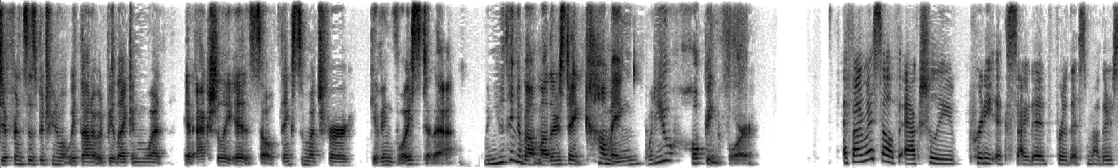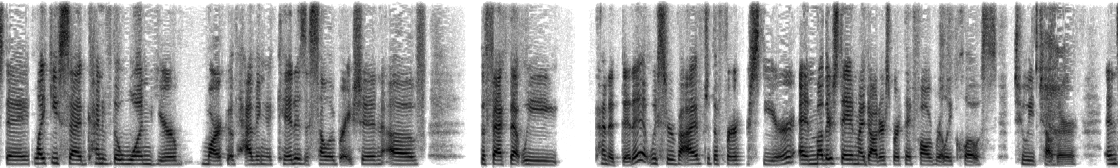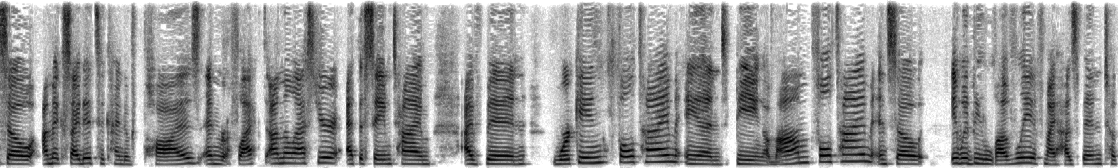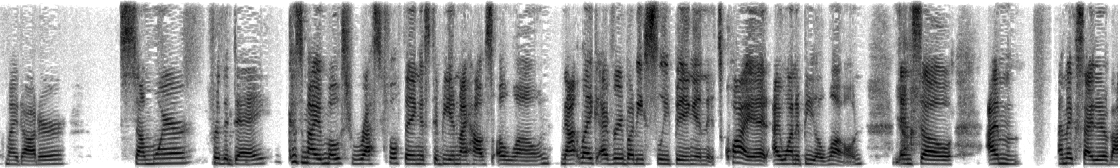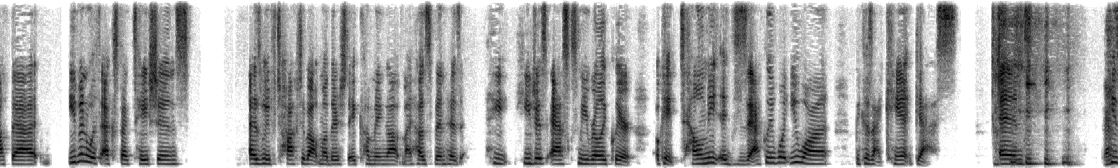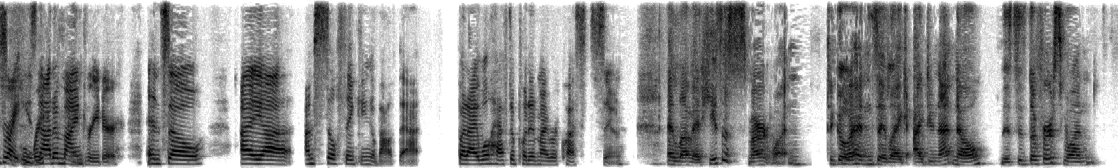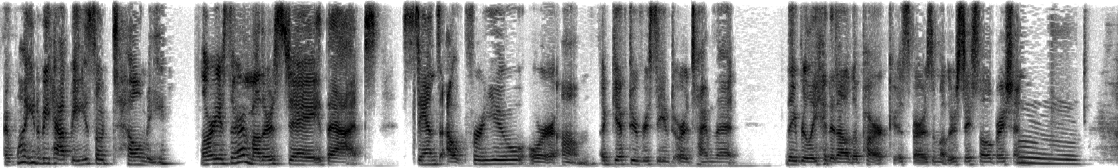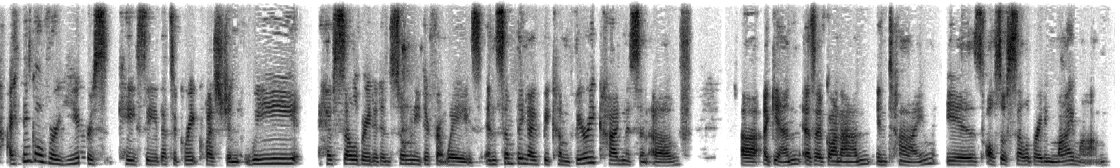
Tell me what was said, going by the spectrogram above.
differences between what we thought it would be like and what it actually is. So thanks so much for giving voice to that. When you think about Mother's Day coming, what are you hoping for? I find myself actually pretty excited for this Mother's Day. Like you said, kind of the one year mark of having a kid is a celebration of the fact that we kind of did it. We survived the first year, and Mother's Day and my daughter's birthday fall really close to each other. And so I'm excited to kind of pause and reflect on the last year. At the same time, I've been working full time and being a mom full time. And so it would be lovely if my husband took my daughter somewhere for the mm-hmm. day because my most restful thing is to be in my house alone not like everybody sleeping and it's quiet i want to be alone yeah. and so i'm i'm excited about that even with expectations as we've talked about mother's day coming up my husband has he he just asks me really clear okay tell me exactly what you want because i can't guess. And he's right he's not a mind reader. And so i uh i'm still thinking about that but i will have to put in my request soon. I love it. He's a smart one to go yeah. ahead and say like i do not know. This is the first one. I want you to be happy so tell me Lori, is there a Mother's Day that stands out for you, or um, a gift you've received, or a time that they really hit it out of the park as far as a Mother's Day celebration? Mm, I think over years, Casey, that's a great question. We have celebrated in so many different ways. And something I've become very cognizant of, uh, again, as I've gone on in time, is also celebrating my mom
